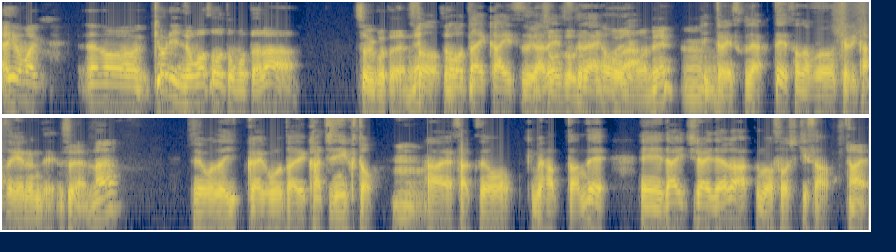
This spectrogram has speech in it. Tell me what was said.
あ、いや、まあ、あの、距離伸ばそうと思ったら、そういうことだよね。そう、の交代回数がね、少そうそうそうない方が、ピットにもね。うんピットに少なくて、その分距離稼げるんで。そうやんな。ということで、一回交代で勝ちに行くと、うん。はい、作戦を決めはったんで、えー、第一ライダーが悪の組織さん。はい。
